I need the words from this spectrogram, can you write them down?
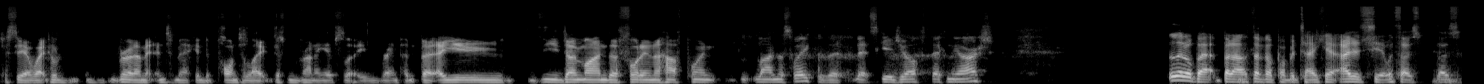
just yeah, wait till Bruno Ntamack and Ponta like just running absolutely rampant. But are you you don't mind the 14 and a half point line this week? Is that that scared you off back in the Irish? A little bit, but I think I'll probably take it. I did see it with those those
